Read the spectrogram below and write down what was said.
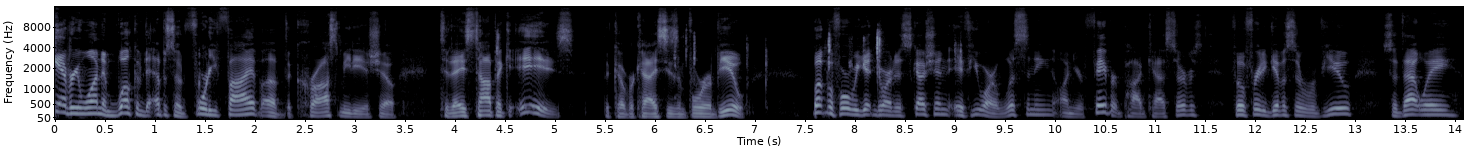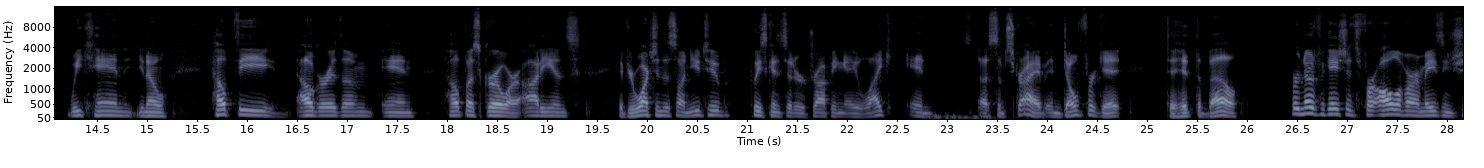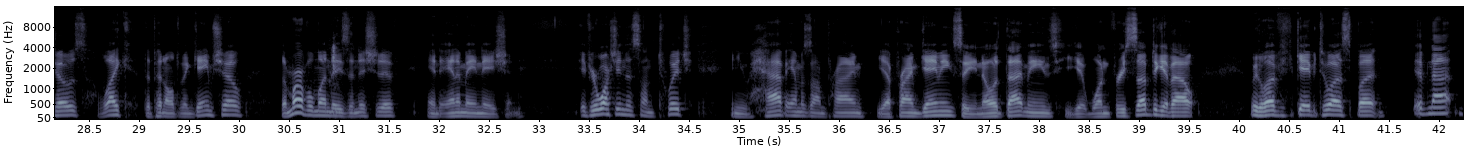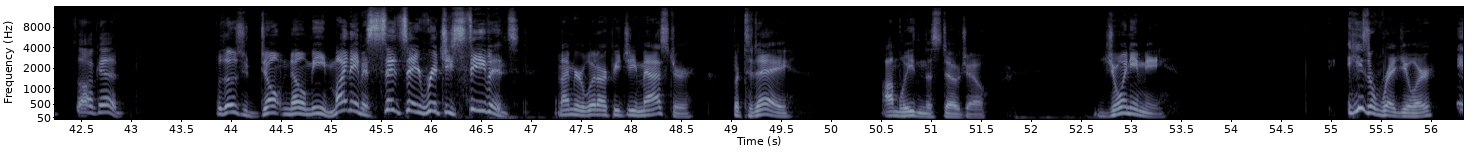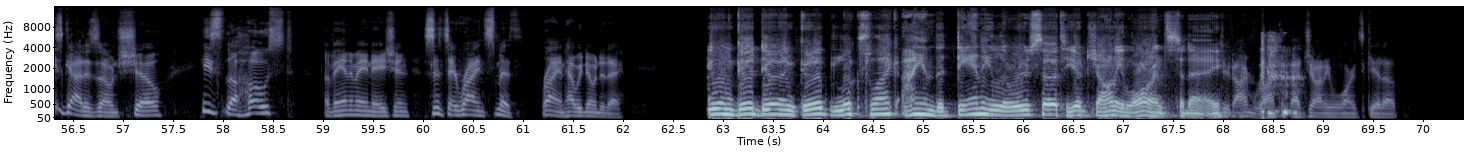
Hey everyone, and welcome to episode 45 of the Cross Media Show. Today's topic is the Cobra Kai Season 4 review. But before we get into our discussion, if you are listening on your favorite podcast service, feel free to give us a review so that way we can, you know, help the algorithm and help us grow our audience. If you're watching this on YouTube, please consider dropping a like and a subscribe and don't forget to hit the bell for notifications for all of our amazing shows like the Penultimate Game Show, the Marvel Mondays Initiative, and Anime Nation. If you're watching this on Twitch and you have Amazon Prime, you have Prime Gaming, so you know what that means. You get one free sub to give out. We'd love if you gave it to us, but if not, it's all good. For those who don't know me, my name is Sensei Richey Stevens, and I'm your Lit RPG master. But today, I'm leading this dojo. Joining me, he's a regular. He's got his own show. He's the host of Anime Nation, Sensei Ryan Smith. Ryan, how we doing today? Doing good, doing good. Looks like I am the Danny LaRusso to your Johnny Lawrence today. Dude, I'm rocking that Johnny Lawrence get up.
